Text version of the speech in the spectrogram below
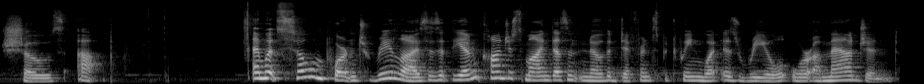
shows up. And what's so important to realize is that the unconscious mind doesn't know the difference between what is real or imagined.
